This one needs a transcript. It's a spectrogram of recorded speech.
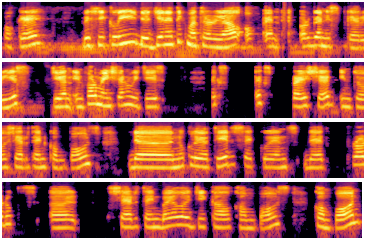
Okay, basically the genetic material of an organism carries gene information which is ex expressed into certain compounds. The nucleotide sequence that produces a certain biological compounds, compound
